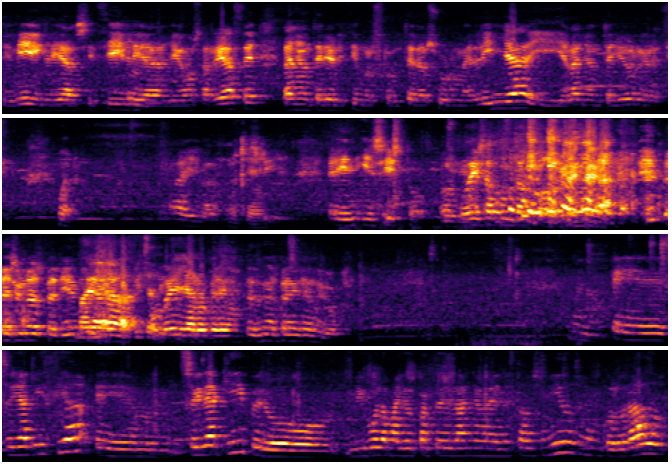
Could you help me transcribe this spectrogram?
Ventimiglia, Sicilia, llegamos a Riace, el año anterior hicimos frontera sur Melilla y el año anterior Grecia. Bueno, ahí va. la cosa, Ok. sí. E- insisto, os podéis apuntar todos. es una experiencia. Mañana la ficha Hombre, de ya lo creo. Es una experiencia muy buena. Bueno, eh, soy Alicia, eh, soy de aquí, pero vivo la mayor parte del año en Estados Unidos, en Colorado,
